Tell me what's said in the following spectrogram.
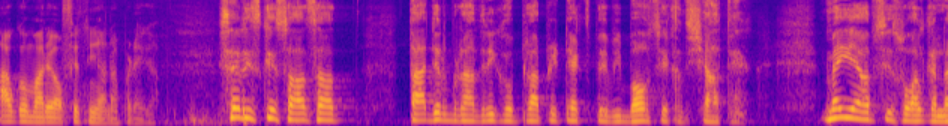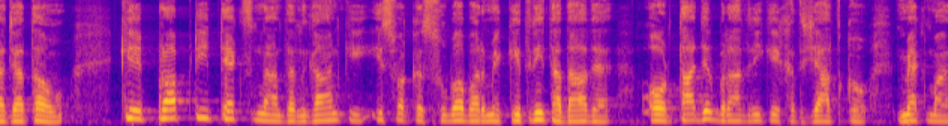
आपको हमारे ऑफ़िस नहीं आना पड़ेगा। सर, इसके साथ साथ ताजर बरदरी को प्रॉपर्टी टैक्स पे भी बहुत से खदशात हैं। मैं ये आपसे सवाल करना चाहता हूँ कि प्रॉपर्टी टैक्स नादनगान की इस वक्त सूबा भर में कितनी तादाद है और ताजर बरदरी के खदशात को महकमा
